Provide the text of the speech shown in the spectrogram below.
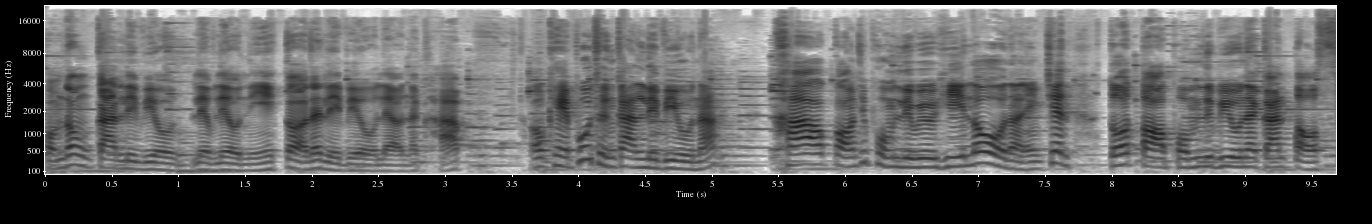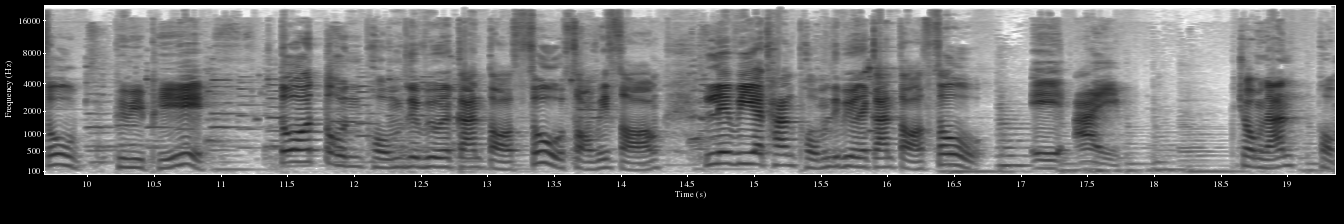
ผมต้องการรีวิวเร็วๆนี้ก็ได้รีวิวแล้วนะครับ โอเค พูดถึงการรีวิวนะคราวก่อนที่ผมรีวิวฮีโร่นะอย่างเช่น ตัวต่อผมรีวิวในการต่อสู้ PVP ตัวตุนผมรีวิวในการต่อสู้ 2v2 เลเวียทันผมรีวิวในการต่อสู้ AI ช่วงนั้นผม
